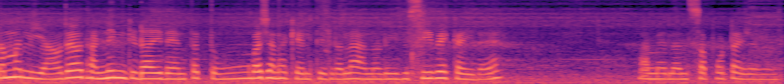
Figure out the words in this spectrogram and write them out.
ನಮ್ಮಲ್ಲಿ ಯಾವ್ದ್ಯಾವ್ದು ಹಣ್ಣಿನ ಗಿಡ ಇದೆ ಅಂತ ತುಂಬ ಜನ ಕೇಳ್ತಿದ್ರಲ್ಲ, ನೋಡಿ ಇದು ಸೀಬೆಕಾಯಿ ಇದೆ. ಆಮೇಲೆ ಅಲ್ಲಿ ಸಪೋಟ ಇದೆ ನೋಡಿ.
